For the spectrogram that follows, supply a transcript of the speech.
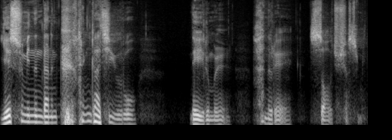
예수 믿는다는 그 한 가지 이유로 내 이름을 하늘에 써 주셨습니다.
